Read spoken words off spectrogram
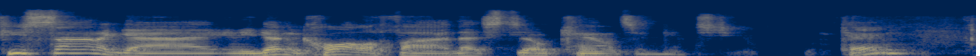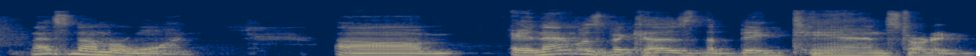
if you sign a guy and he doesn't qualify, that still counts against you. Okay, that's number one. Um, and that was because the Big Ten started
